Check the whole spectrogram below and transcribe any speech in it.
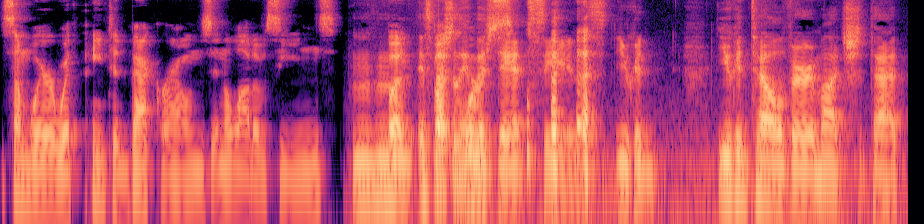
somewhere with painted backgrounds in a lot of scenes. hmm But- but especially in the dance scenes, you could you could tell very much that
